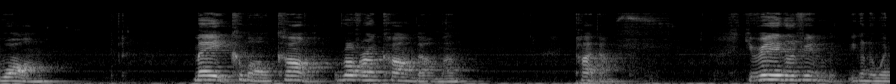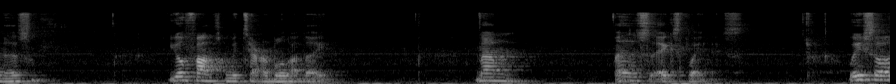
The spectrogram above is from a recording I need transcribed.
one. Mate, come on, calm, Rotherham, calm down, man. Pipe down. You really gonna think you're gonna win this? Your fans gonna be terrible that day. Man, let's explain this. We saw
